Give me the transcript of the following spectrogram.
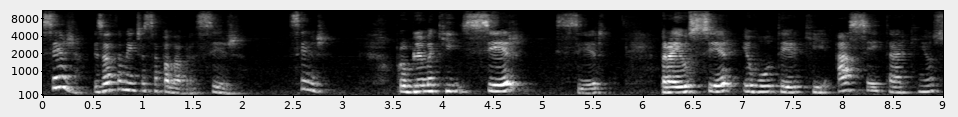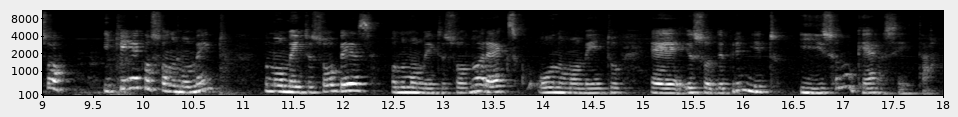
seja, exatamente essa palavra, seja, seja. O problema é que ser, ser, para eu ser, eu vou ter que aceitar quem eu sou. E quem é que eu sou no momento? No momento eu sou obesa, ou no momento eu sou anoréxico, ou no momento é, eu sou deprimido. E isso eu não quero aceitar.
